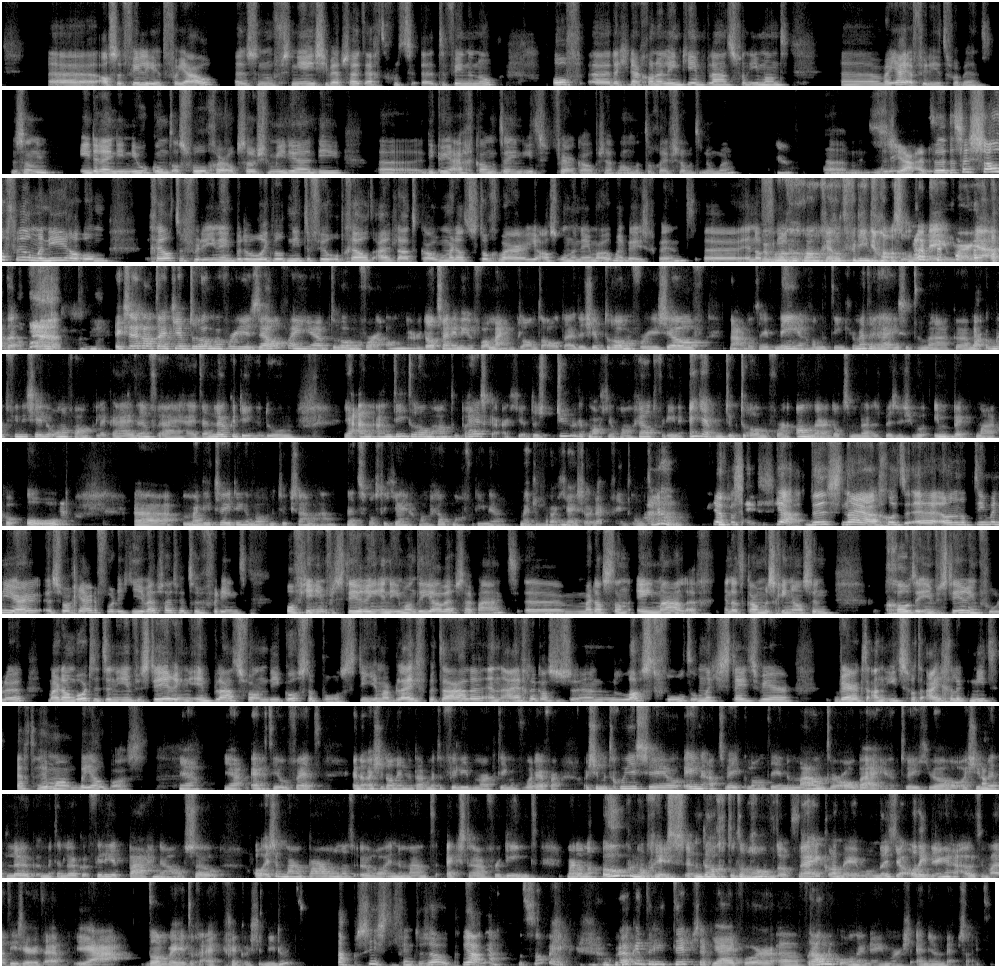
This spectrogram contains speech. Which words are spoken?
als affiliate voor jou. dus dan hoeven ze niet eens je website echt goed te vinden nog. Of dat je daar gewoon een linkje in plaatst van iemand waar jij affiliate voor bent. Dus dan hm. iedereen die nieuw komt als volger op social media, die uh, die kun je eigenlijk al meteen iets verkopen, zeg maar, om het toch even zo te noemen. Ja. Um, dus ja, het, eh, er zijn zoveel manieren om geld te verdienen. Ik bedoel, ik wil het niet te veel op geld uit laten komen, maar dat is toch waar je als ondernemer ook mee bezig bent. Uh, en We mogen gewoon geld verdienen als ondernemer. ja, ik zeg altijd, je hebt dromen voor jezelf en je hebt dromen voor een ander. Dat zijn in ieder geval mijn klanten altijd. Dus je hebt dromen voor jezelf. Nou, dat heeft 9 van de 10 keer met reizen te maken, maar ook met financiële onafhankelijkheid en vrijheid en leuke dingen doen. Ja, aan, aan die dromen hangt een prijskaartje. Dus tuurlijk mag je gewoon geld verdienen. En je hebt natuurlijk dromen voor een ander. Dat is een business business. Je wil impact maken op. Uh, maar die twee dingen mogen natuurlijk samengaan. Net zoals dat jij gewoon geld mag verdienen met wat jij zo leuk vindt om te doen. Ja, precies. Ja, dus nou ja, goed. Uh, en op die manier zorg jij ervoor dat je je website weer terugverdient. Of je investering in iemand die jouw website maakt. Maar dat is dan eenmalig. En dat kan misschien als een grote investering voelen. Maar dan wordt het een investering in plaats van die kostenpost die je maar blijft betalen. En eigenlijk als een last voelt, omdat je steeds weer werkt aan iets wat eigenlijk niet echt helemaal bij jou past. Ja, ja echt heel vet. En als je dan inderdaad met affiliate marketing of whatever, als je met goede SEO 1 à 2 klanten in de maand er al bij hebt, weet je wel. Als je met, leuk, met een leuke affiliate pagina of zo al is het maar een paar honderd euro in de maand extra verdient, maar dan ook nog eens een dag tot een half dag vrij kan nemen, omdat je al die dingen geautomatiseerd hebt, ja, dan ben je toch eigenlijk gek als je het niet doet. Ja, precies, dat vind ik dus ook. Ja, ja dat snap ik. Welke drie tips heb jij voor uh, vrouwelijke ondernemers en hun website?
